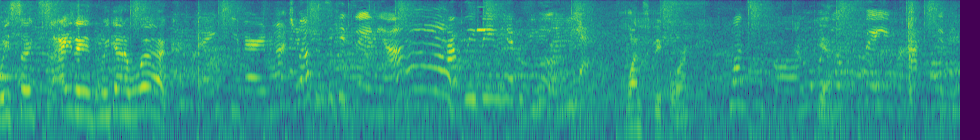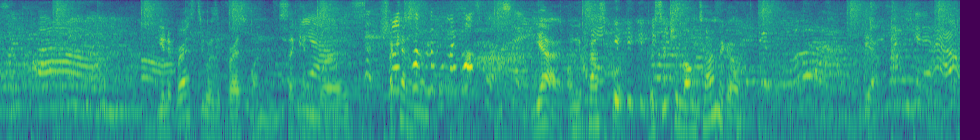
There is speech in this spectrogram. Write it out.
We're so excited. We're gonna work. Thank you very much. Welcome to Kidzania. Have we been here before? Yeah, Once before. once before. And what was Yeah. your favourite University was the first one. The Second yeah. was Should I I can't remember. look at my passport and see? Yeah, on your passport. it was such a long time ago. Yeah. I can get it out.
